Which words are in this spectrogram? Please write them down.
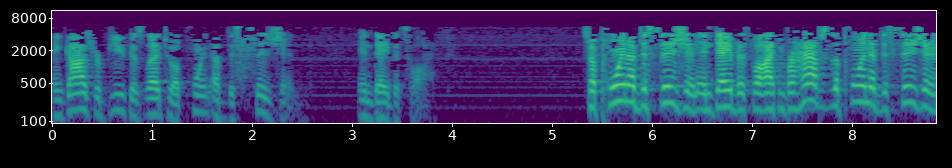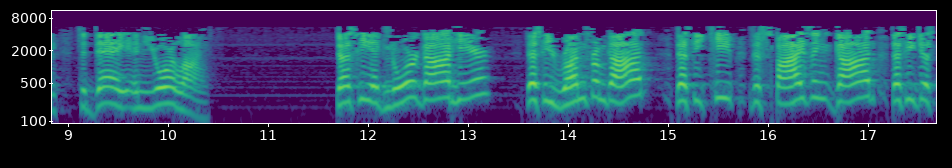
And God's rebuke has led to a point of decision in David's life. It's a point of decision in David's life, and perhaps the point of decision today in your life. Does he ignore God here? Does he run from God? Does he keep despising God? Does he just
